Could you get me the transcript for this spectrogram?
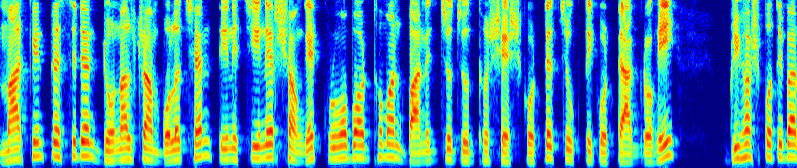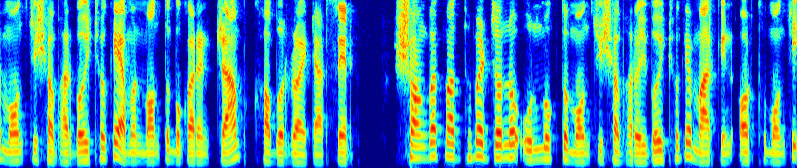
মার্কিন প্রেসিডেন্ট ডোনাল্ড ট্রাম্প বলেছেন, তিনি চীনের সঙ্গে ক্রমবর্ধমান বাণিজ্য যুদ্ধ শেষ করতে চুক্তি করতে আগ্রহী। বৃহস্পতিবার মন্ত্রিসভার বৈঠকে এমন মন্তব্য করেন ট্রাম্প, খবর রয়টার্সের। সংবাদ মাধ্যমের জন্য উন্মুক্ত মন্ত্রিসভার ওই বৈঠকে মার্কিন অর্থমন্ত্রী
